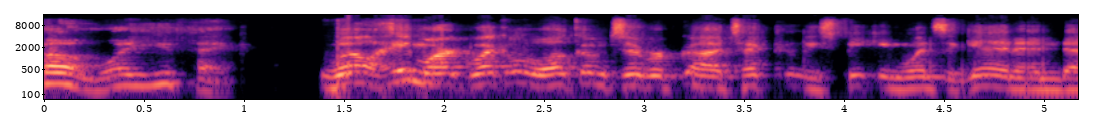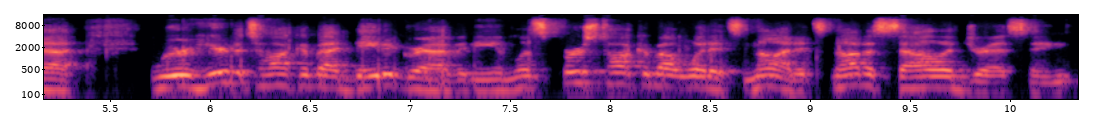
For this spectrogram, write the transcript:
Boom. What do you think? Well, hey, Mark, welcome to uh, Technically Speaking once again. And uh, we're here to talk about data gravity. And let's first talk about what it's not. It's not a salad dressing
